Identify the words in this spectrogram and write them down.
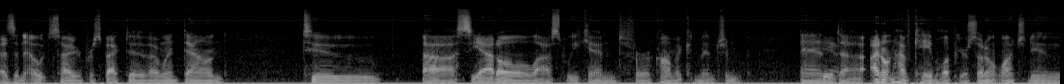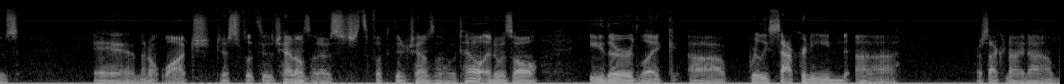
as an outsider perspective, I went down to uh, Seattle last weekend for a comic convention, and Yeah. uh, I don't have cable up here, so I don't watch news, and I don't watch just flip through the channels. And I was just flipping through the channels in the hotel, and it was all either like uh, really saccharine uh, or saccharine, um,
